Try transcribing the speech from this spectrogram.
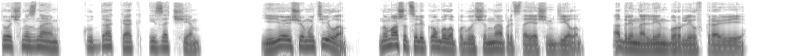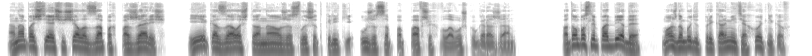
точно знаем, куда, как и зачем. Ее еще мутило, но Маша целиком была поглощена предстоящим делом. Адреналин бурлил в крови. Она почти ощущала запах пожарищ, и ей казалось, что она уже слышит крики ужаса попавших в ловушку горожан. Потом, после победы, можно будет прикормить охотников,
